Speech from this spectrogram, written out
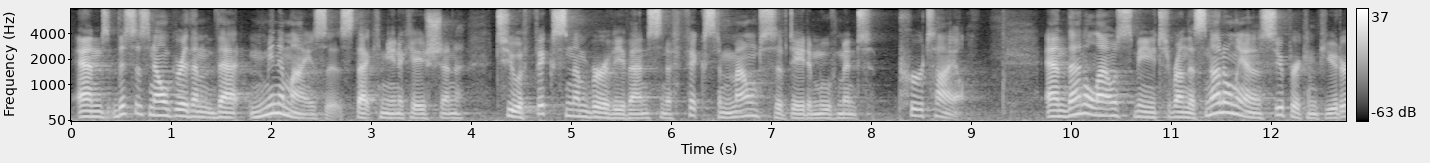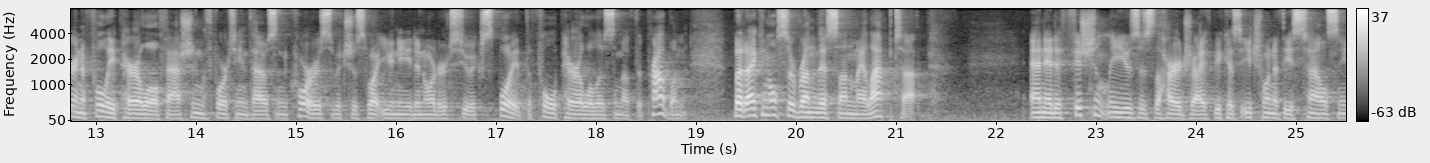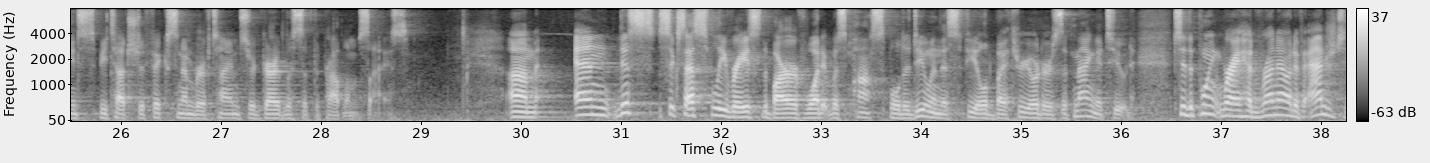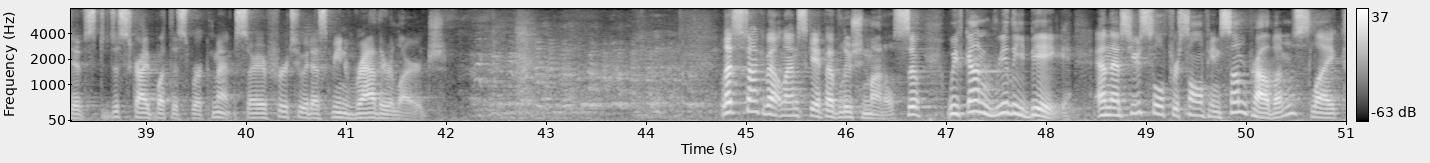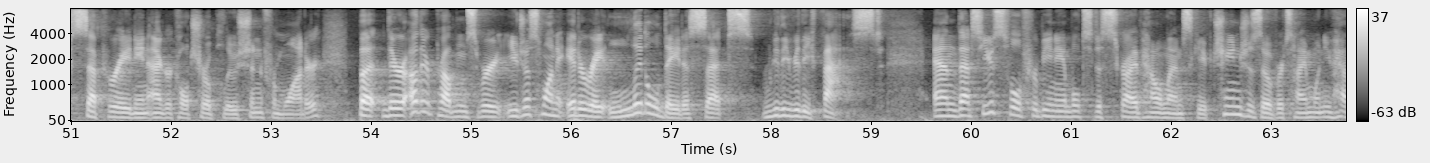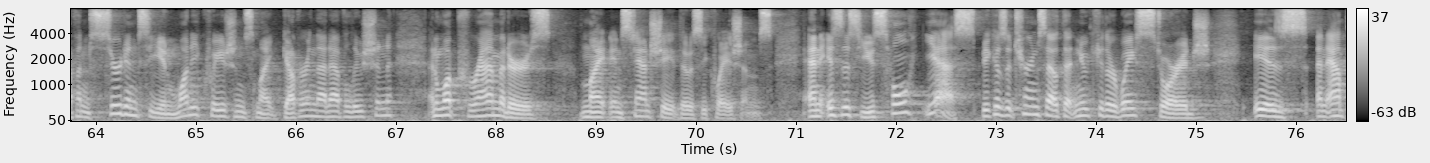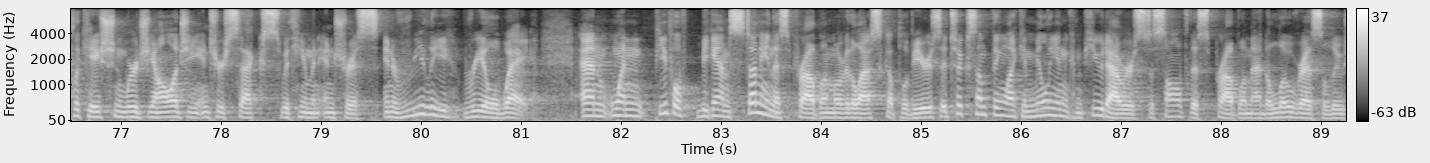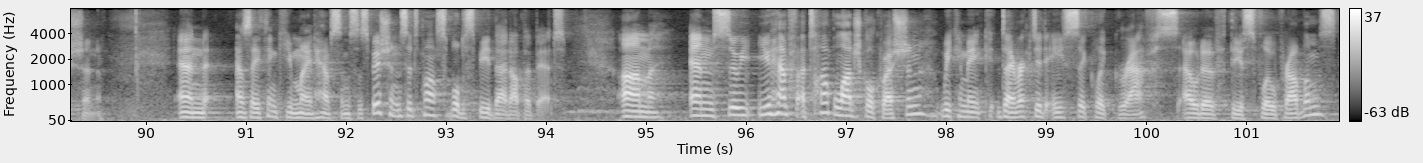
And this is an algorithm that minimizes that communication to a fixed number of events and a fixed amount of data movement per tile. And that allows me to run this not only on a supercomputer in a fully parallel fashion with 14,000 cores, which is what you need in order to exploit the full parallelism of the problem, but I can also run this on my laptop. And it efficiently uses the hard drive because each one of these tiles needs to be touched a fixed number of times regardless of the problem size. Um, and this successfully raised the bar of what it was possible to do in this field by three orders of magnitude, to the point where I had run out of adjectives to describe what this work meant, so I refer to it as being rather large. Let's talk about landscape evolution models. So we've gone really big, and that's useful for solving some problems, like separating agricultural pollution from water. But there are other problems where you just want to iterate little data sets really, really fast. And that's useful for being able to describe how a landscape changes over time when you have uncertainty in what equations might govern that evolution and what parameters might instantiate those equations. And is this useful? Yes, because it turns out that nuclear waste storage is an application where geology intersects with human interests in a really real way. And when people began studying this problem over the last couple of years, it took something like a million compute hours to solve this problem at a low resolution. And as I think you might have some suspicions, it's possible to speed that up a bit. Um, and so you have a topological question. We can make directed acyclic graphs out of these flow problems.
